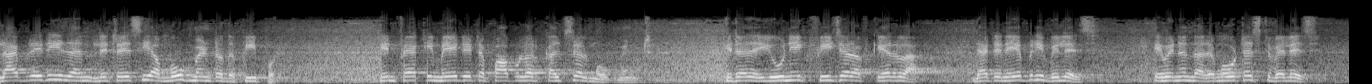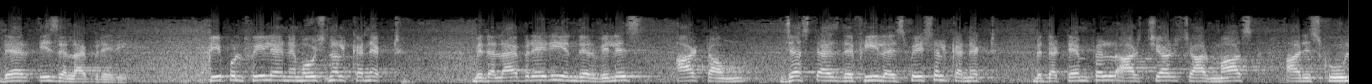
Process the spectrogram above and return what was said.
libraries and literacy a movement of the people. In fact, he made it a popular cultural movement. It is a unique feature of Kerala that in every village, even in the remotest village, there is a library. People feel an emotional connect with the library in their village or town, just as they feel a special connect with the temple or church or mosque or school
